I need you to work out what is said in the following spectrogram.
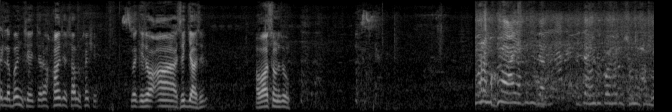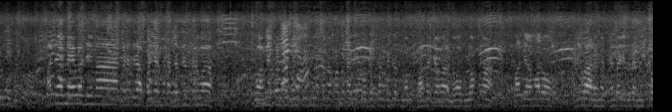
એટલે બંધ છે અત્યારે, સાંજે ચાલુ થશે. બાકી જો આ જગ્યા છે, આ વાસણ જો. મારા મામા અહીંયા પૂછી છે. અત્યારે સુધી કોઈ નથી સુનું સુનું આજે અમે આવ્યા છીએ એમાં ગણેશરા ફળિયારમાંના દર્શન કરવા. તો અમે પણ તમે પણ બધા મિત્રો દર્શન કર્યો મારું સ્વાગત છે અમારા નવા બ્લોકમાં. તો આજે અમારો પરિવાર અને ફેમિલી બધા મિત્રો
